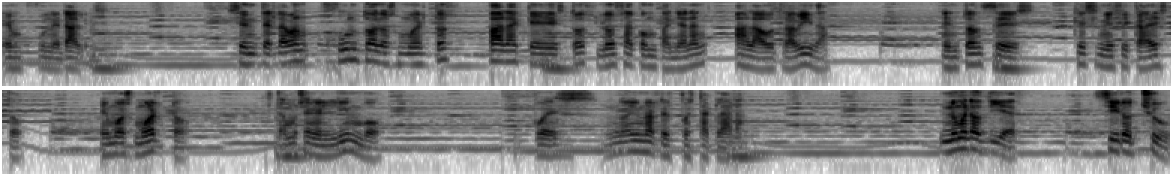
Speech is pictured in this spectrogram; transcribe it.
en funerales. Se enterraban junto a los muertos para que estos los acompañaran a la otra vida. Entonces, ¿qué significa esto? ¿Hemos muerto? ¿Estamos en el limbo? Pues no hay una respuesta clara. Número 10. Zero Two,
